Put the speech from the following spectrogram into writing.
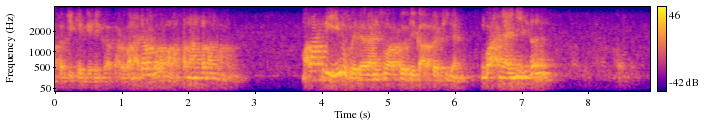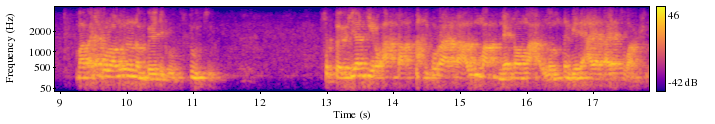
abadi kene gak karo. Kan acara kok malah tenang-tenang malah. Malah keliru bedarani swarga di keabadian. Engko hanya ini itu. Makanya kalau nu nembe niku setuju. Sebagian kiro asap, aku rata tahu no maklum tenggine ayat-ayat swarga.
